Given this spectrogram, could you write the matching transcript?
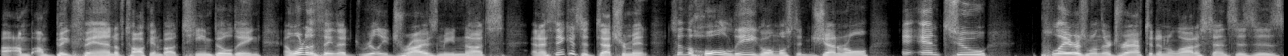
I'm I'm a big fan of talking about team building, and one of the things that really drives me nuts, and I think it's a detriment to the whole league almost in general, and to players when they're drafted in a lot of senses, is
